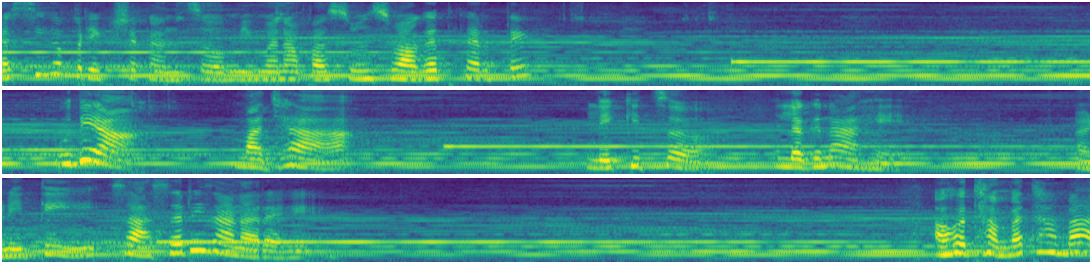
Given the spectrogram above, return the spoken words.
रसिक प्रेक्षकांचं मी मनापासून स्वागत करते. उद्या माझ्या लेकीचं लग्न आहे आणि ती सासरी जाणार आहे. अहो थांबा थांबा.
